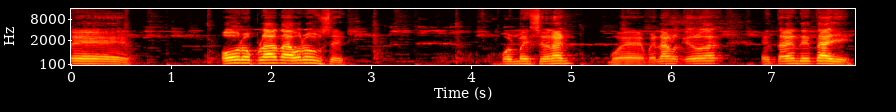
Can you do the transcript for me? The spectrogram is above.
eh, oro, plata, bronce por mencionar, pues, ¿verdad? No quiero entrar en detalle.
